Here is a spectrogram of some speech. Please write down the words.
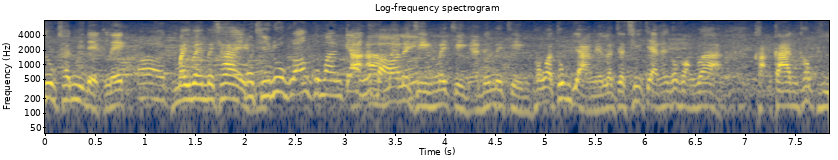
ลูกฉันมีเด็กเล็ก อ่า ไม่ไม่ไม่ใช่ บางทีลูกร้องกุมารแก้วหรือเปล่าอ่าอะไรไม่ไม่จริงไม่จริงอันนี้ไม่จริง เพราะว่าทุกอย่างเนี่ยเราจะชี้แจงให้เขาฟังว่าขการเข้าพี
